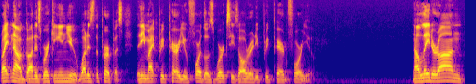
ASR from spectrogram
Right now, God is working in you. What is the purpose? That He might prepare you for those works He's already prepared for you. Now, later on,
